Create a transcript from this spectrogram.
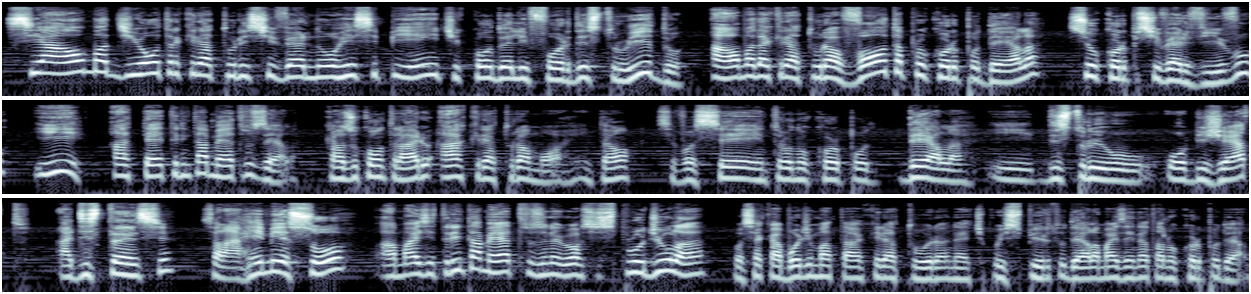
Se a alma de outra criatura estiver no recipiente quando ele for destruído, a alma da criatura volta para o corpo dela, se o corpo estiver vivo, e até 30 metros dela. Caso contrário, a criatura morre. Então, se você entrou no corpo dela e destruiu o objeto, a distância, sei lá, arremessou a mais de 30 metros, o negócio explodiu lá. Você acabou de matar a criatura, né? Tipo o espírito dela, mas ainda tá no corpo dela.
